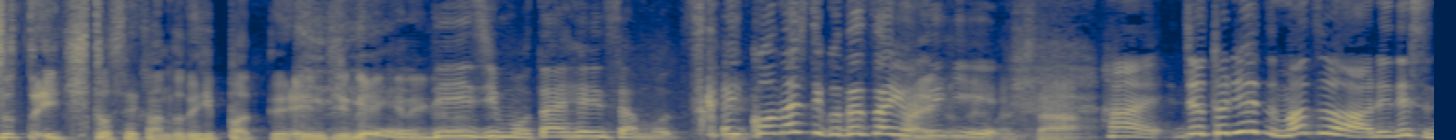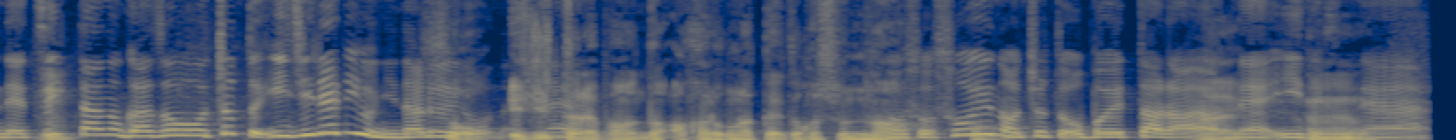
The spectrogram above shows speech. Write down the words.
ずっと1とセカンドで引っ張ってエンジンがいけないから デージも大変さんも使いこなしてくださいよ、はいぜひ。はい。じゃあ、とりあえず、まずはあれですね、ツイッターの画像をちょっといじれるようになるよそうう、な、ね。いじったらやっぱ明るくなったりとかすんな。そうそう、そういうのをちょっと覚えたらね、、はいいですね。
